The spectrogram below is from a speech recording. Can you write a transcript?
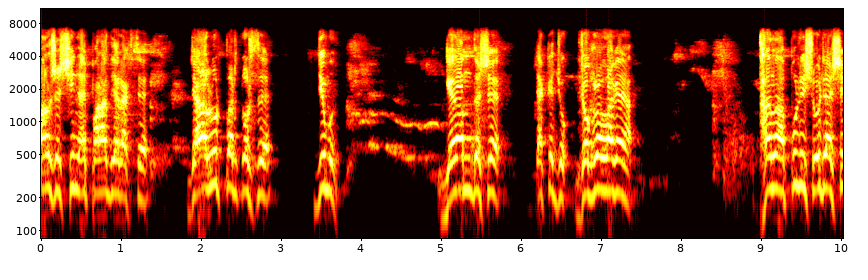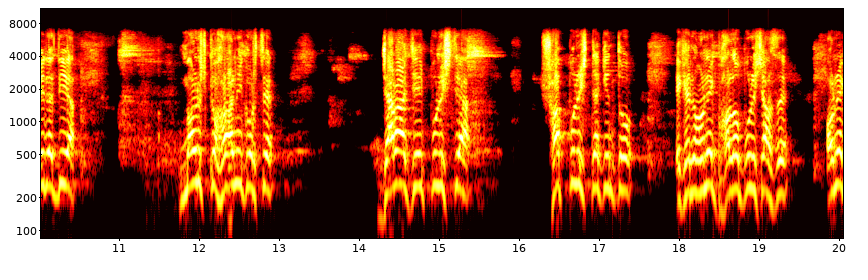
মানুষের সিনায় পাড়া দিয়ে রাখছে, যারা লুটপাট করছে, যেমন গ্রাম দেশে একে ঝগড়া লাগায়া থানা, পুলিশ, ওইটা সেটা দিয়া মানুষকে হরানি করছে। যারা যে পুলিশটা, সব পুলিশ না কিন্তু এখানে অনেক ভালো পুলিশ আছে, অনেক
